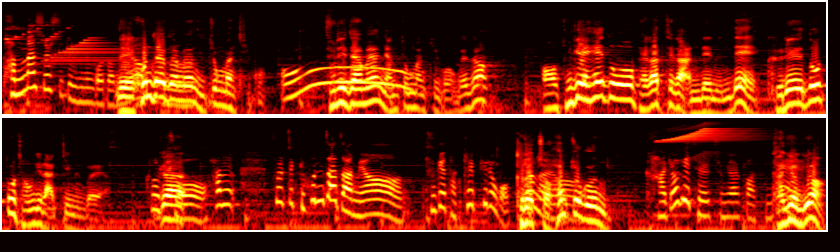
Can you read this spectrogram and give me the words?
반만 쓸 수도 있는 거잖아요. 네, 혼자. 자면 이쪽만 키고, 오. 둘이 자면 양쪽만 키고. 그래서 어, 두 개 해도 배가트가 안 되는데 그래도 또 전기를 아끼는 거예요. 그렇죠. 한 솔직히 혼자 자면 두 개다켤 필요가 없잖아요. 그렇죠. 한쪽은 가격이 제일 중요할 것 같은데. 가격이요.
